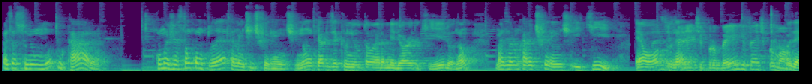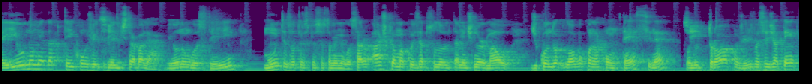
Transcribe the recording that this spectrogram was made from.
Mas assumiu um outro cara com uma gestão completamente diferente. Não quero dizer que o Newton era melhor do que ele ou não, mas era um cara diferente e que é óbvio, né? Diferente pro bem e diferente pro mal. Pois é, eu não me adaptei com o jeito Sim. dele de trabalhar. Eu não gostei. Muitas outras pessoas também não gostaram. Acho que é uma coisa absolutamente normal de quando logo quando acontece, né? Quando Sim. trocam gerente, você já tem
